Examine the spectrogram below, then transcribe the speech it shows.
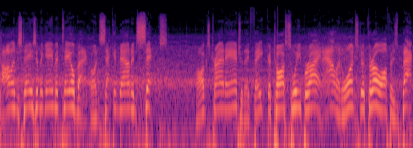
Collins stays in the game at tailback on second down and six. Hogs trying to answer. They fake a toss sweep right. Allen wants to throw off his back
